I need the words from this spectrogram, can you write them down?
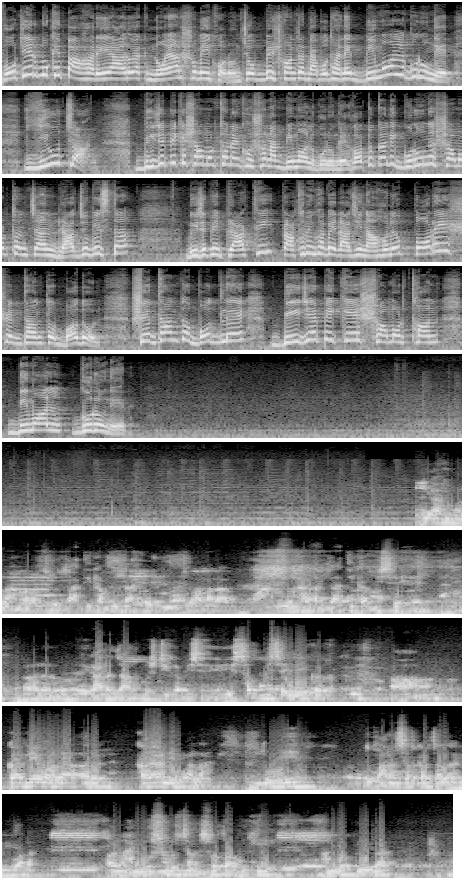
ভোটের মুখে পাহাড়ে আরও এক নয়া সমীকরণ। চব্বিশ ঘণ্টার ব্যবধানে বিমল গুরুংয়ের ইউটার্ন। বিজেপিকে সমর্থনের ঘোষণা বিমল গুরুংয়ের। গতকালই গুরুংয়ের সমর্থন চান রাজ্য বিস্তা। বিজেপি প্রার্থী প্রাথমিকভাবে রাজি না হলেও পরে সিদ্ধান্ত বদল। সিদ্ধান্ত বদলে বিজেপিকে সমর্থন বিমল গুরুংয়ের। कि आने वाला हमारा जो जाति का मुद्दा है, जो हमारा गोरखा जाति का विषय है, और ग्यारह जात गोष्ठी का विषय है, ये सब विषय लेकर करने वाला और कराने वाला तो वही है, जो भारत सरकार चलाने वाला। और हम लोग सोच, सोचा हूँ कि हम लोग ये बात,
